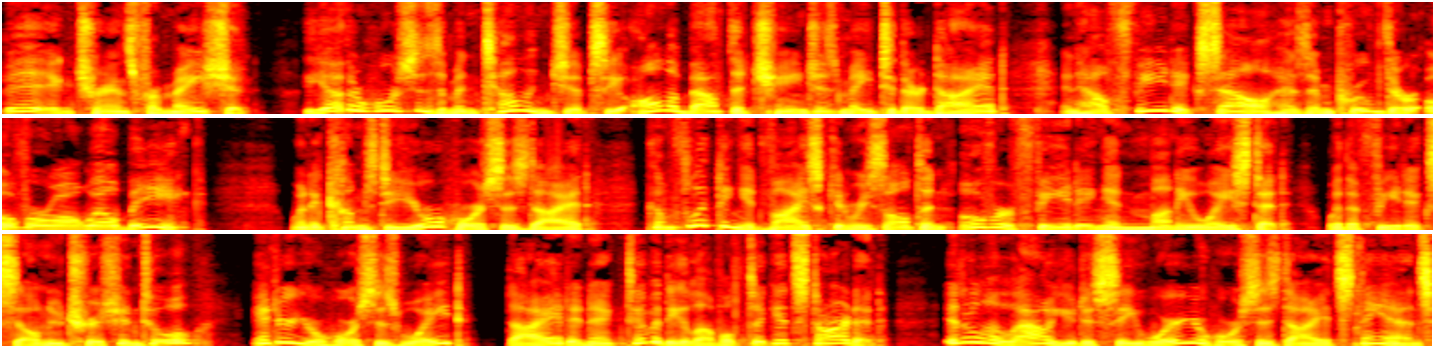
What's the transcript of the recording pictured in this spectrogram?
big transformation. The other horses have been telling Gypsy all about the changes made to their diet and how Feed XL has improved their overall well being. When it comes to your horse's diet, conflicting advice can result in overfeeding and money wasted. With a FeedXL nutrition tool, enter your horse's weight, diet, and activity level to get started. It'll allow you to see where your horse's diet stands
